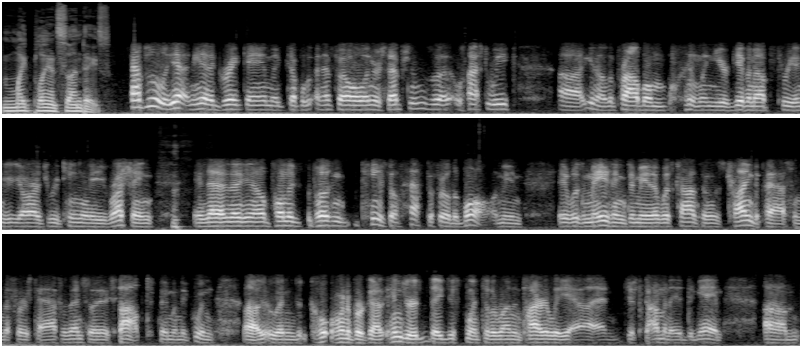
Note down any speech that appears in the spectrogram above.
might play on Sundays. Absolutely, yeah, and he had a great game, a couple NFL interceptions uh, last week. Uh, you know, the problem when you're giving up 300 yards routinely rushing is that you know opponent, opposing teams don't have to throw the ball. I mean, it was amazing to me that Wisconsin was trying to pass in the first half. Eventually, they stopped. Then when when uh, when got injured, they just went to the run entirely uh, and just dominated the game. Um,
